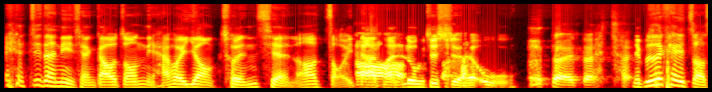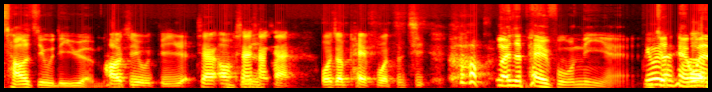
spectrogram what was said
欸，记得你以前高中，你还会用存钱，然后走一大段路去学舞。哦、对对对，你不是可以走超级无敌远吗？超级无敌远。现在哦，现在想起来。我就佩服我自己，我也是佩服你耶，因为可以为了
